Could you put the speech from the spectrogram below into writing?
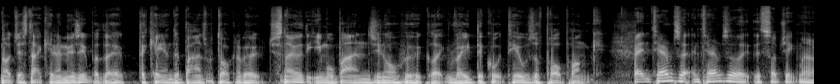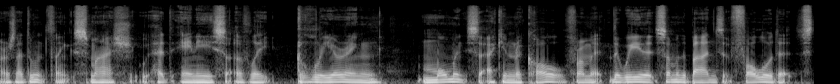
not just that kind of music, but the, the kind of the bands we're talking about just now, the emo bands, you know, who like ride the coattails of pop punk. But in terms of in terms of like the subject matters, I don't think Smash had any sort of like glaring moments that I can recall from it. The way that some of the bands that followed it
